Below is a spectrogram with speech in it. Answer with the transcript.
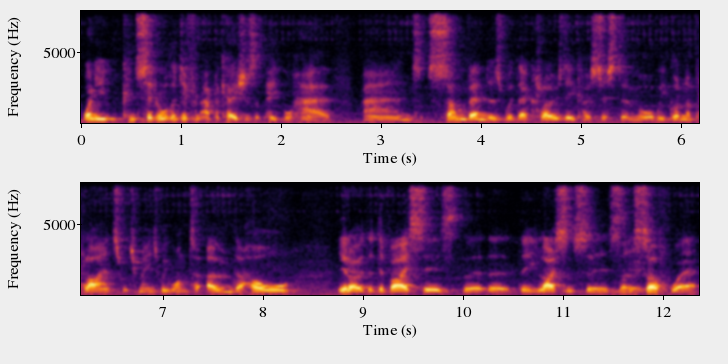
when you consider all the different applications that people have, and some vendors with their closed ecosystem, or we've got an appliance, which means we want to own the whole, you know, the devices, the, the, the licenses, the software.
